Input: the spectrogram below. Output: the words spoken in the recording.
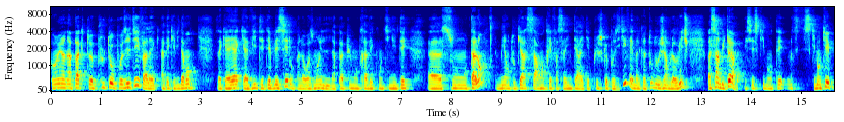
qui ont eu un impact plutôt positif, avec, avec, évidemment Zakaria qui a vite été blessé, donc malheureusement il n'a pas pu montrer avec continuité euh, son talent, mais en tout cas sa rentrée face à l'Inter a été plus que positive, et malgré tout Dujan Vlaovic, bah, c'est un buteur, et c'est ce qui, manquait, ce qui manquait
